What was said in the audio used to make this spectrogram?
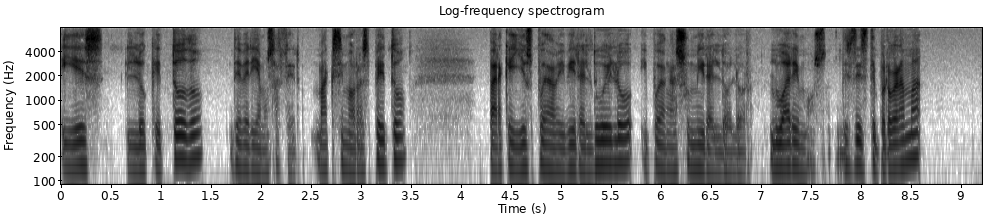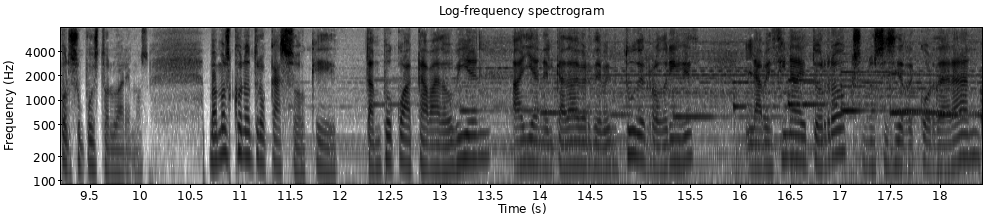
y es lo que todo deberíamos hacer. Máximo respeto para que ellos puedan vivir el duelo y puedan asumir el dolor. Lo haremos. Desde este programa, por supuesto, lo haremos. Vamos con otro caso que tampoco ha acabado bien. Haya en el cadáver de Virtudes Rodríguez, la vecina de Torrox, no sé si recordarán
